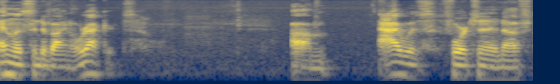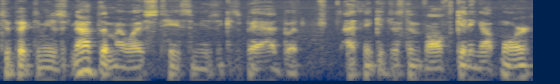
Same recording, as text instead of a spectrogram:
and listened to vinyl records. Um, I was fortunate enough to pick the music. Not that my wife's taste in music is bad, but I think it just involved getting up more,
